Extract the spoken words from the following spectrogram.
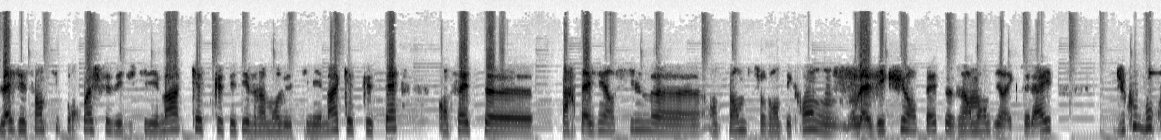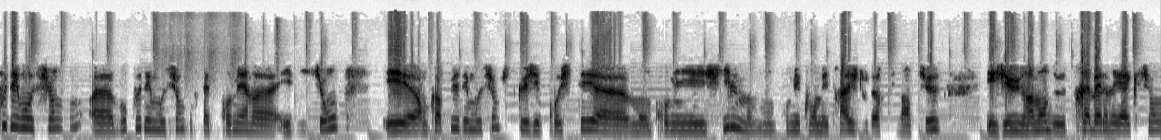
Là, j'ai senti pourquoi je faisais du cinéma, qu'est-ce que c'était vraiment le cinéma, qu'est-ce que c'est en fait euh, partager un film ensemble sur grand écran? On, l'a vécu en fait vraiment en direct live. Du coup, beaucoup d'émotions, euh, beaucoup d'émotions pour cette première euh, édition et euh, encore plus d'émotions puisque j'ai projeté mon premier film, mon premier court métrage, Douleur silencieuse, et j'ai eu vraiment de très belles réactions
